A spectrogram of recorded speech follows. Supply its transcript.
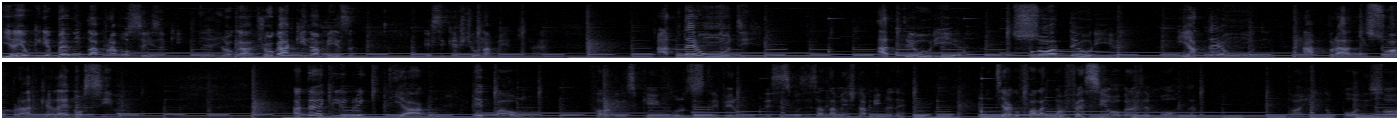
E aí eu queria perguntar para vocês aqui, jogar, jogar aqui na mesa esse questionamento, né? Até onde a teoria, só a teoria, e até onde a prática, e só a prática, ela é nociva? Até equilíbrio em que Tiago e Paulo, falar deles que foram escreveram dessas coisas exatamente na Bíblia, né? O Tiago fala que uma fé sem obras é morta. Então a gente não pode só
